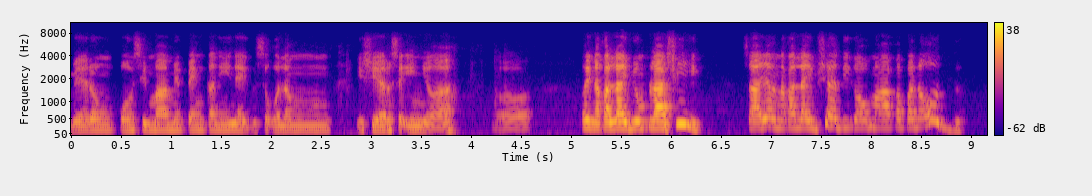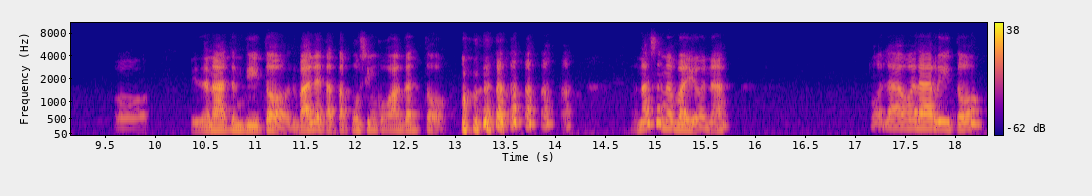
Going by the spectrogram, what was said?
merong post si Mami Peng kanina. Eh. Gusto ko lang i-share sa inyo. Ha? Oh. Uy, naka-live yung Flashy. Sayang, naka-live siya. Di ka ako makakapanood. Oh. Tignan natin dito. Bale, tatapusin ko agad to. Nasa na ba yun, ha? Wala, wala rito.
